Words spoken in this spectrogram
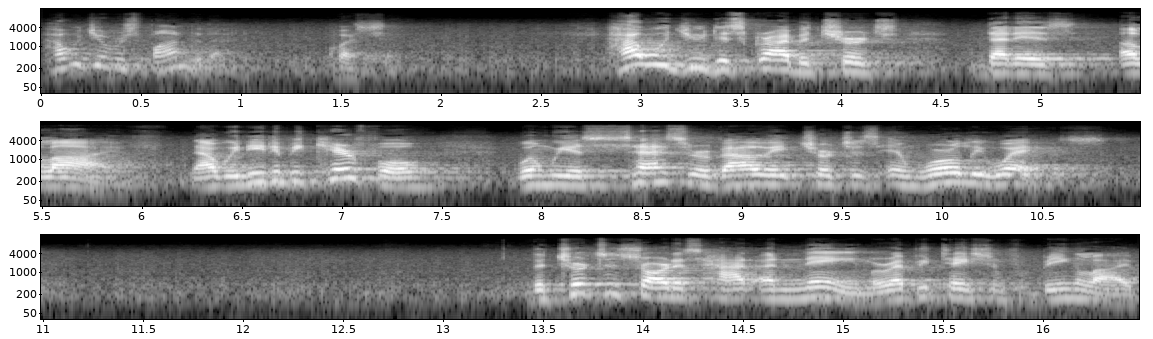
How would you respond to that question? How would you describe a church that is alive? Now, we need to be careful when we assess or evaluate churches in worldly ways. The church in Sardis had a name, a reputation for being alive,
